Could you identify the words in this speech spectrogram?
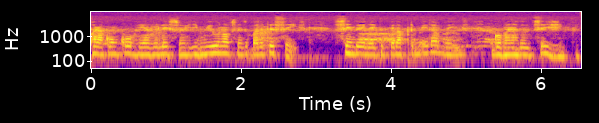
para concorrer às eleições de 1946, sendo eleito pela primeira vez governador de Sergipe,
